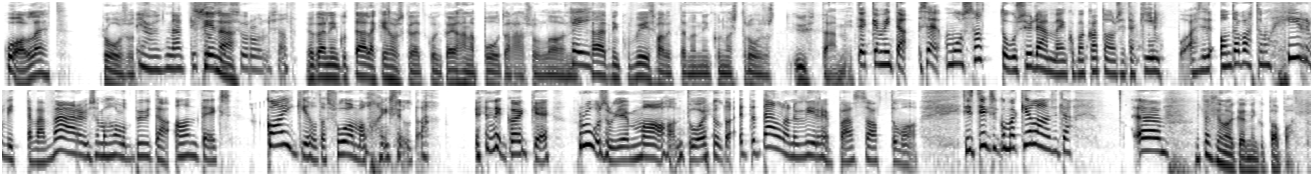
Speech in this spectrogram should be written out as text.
kuolleet ruusut. Joo, se näytti Sinä. tosi surulliselta. Joka niin kuin täällä kehoskelet, kuinka ihana puutarha sulla on. Hei. Niin sä et niin kuin viisi valittanut niin kuin noista ruususta yhtään mitään. Tiedätkö mitä? Se mua sattuu sydämeen, kun mä katson sitä kimppua. Siis on tapahtunut hirvittävä vääryys ja mä haluan pyytää anteeksi kaikilta suomalaisilta. Ennen kaikkea ruusujen maahantuojilta, että tällainen virhe pääsi sattumaan. Siis tiedätkö, kun mä kelaan sitä... Öö, Mitä siinä oikein niin kuin tapahtuu?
